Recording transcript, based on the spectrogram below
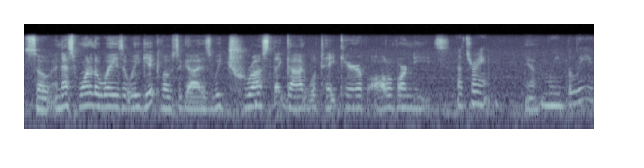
So, and that's one of the ways that we get close to God is we trust that God will take care of all of our needs. That's right. Yeah. We believe.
